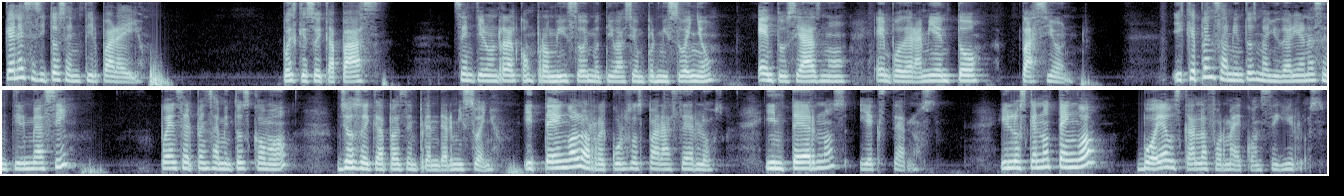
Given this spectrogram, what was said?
¿qué necesito sentir para ello? pues que soy capaz. Sentir un real compromiso y motivación por mi sueño, entusiasmo, empoderamiento, pasión. ¿Y qué pensamientos me ayudarían a sentirme así? Pueden ser pensamientos como yo soy capaz de emprender mi sueño y tengo los recursos para hacerlos, internos y externos. Y los que no tengo, voy a buscar la forma de conseguirlos.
